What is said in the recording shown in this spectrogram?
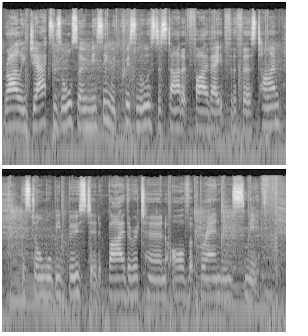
Riley Jacks is also missing with Chris Lewis to start at 5'8 for the first time. The Storm will be boosted by the return of Brandon Smith.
